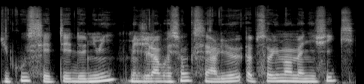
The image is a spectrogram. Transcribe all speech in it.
Du coup, c'était de nuit, mais j'ai l'impression que c'est un lieu absolument magnifique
